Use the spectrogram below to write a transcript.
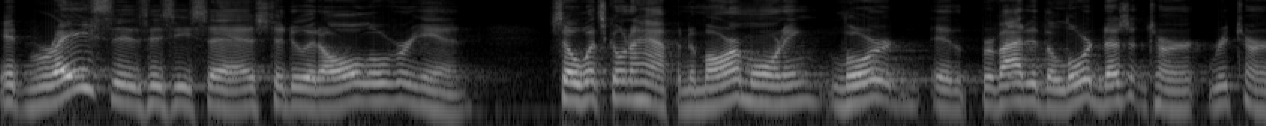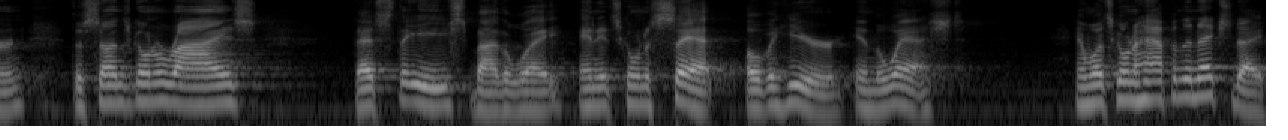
It races, as he says, to do it all over again. So what's going to happen? Tomorrow morning, Lord, eh, provided the Lord doesn't turn, return, the sun's going to rise. That's the east, by the way, and it's going to set over here in the west. And what's going to happen the next day?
